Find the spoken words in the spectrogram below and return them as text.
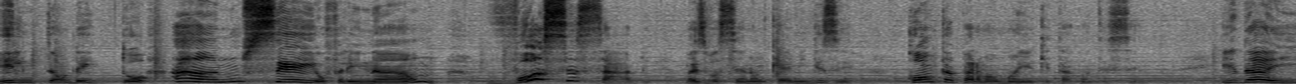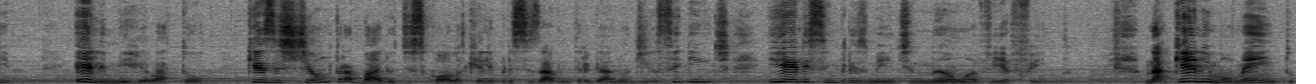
Ele então deitou. Ah, não sei. Eu falei, não, você sabe, mas você não quer me dizer. Conta para a mamãe o que está acontecendo. E daí ele me relatou que existia um trabalho de escola que ele precisava entregar no dia seguinte e ele simplesmente não havia feito. Naquele momento,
